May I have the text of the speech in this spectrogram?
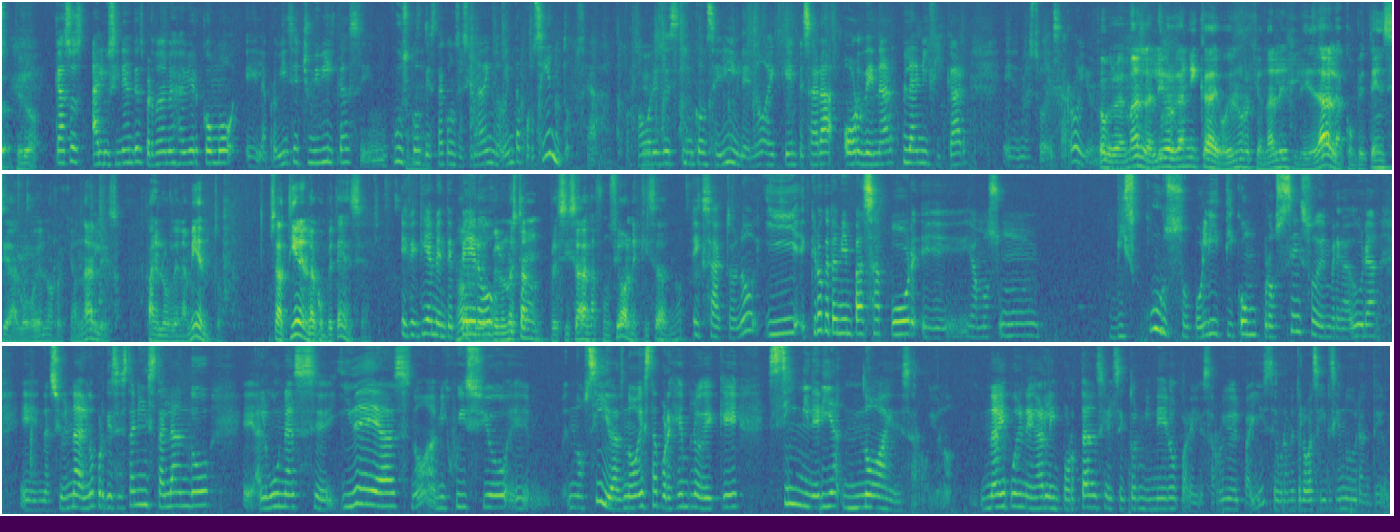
casos alucinantes, perdóname Javier, como eh, la provincia de Chumivilcas en Cusco, que está concesionada en 90%. O sea, por favor, eso es inconcebible, ¿no? Hay que empezar a ordenar, planificar eh, nuestro desarrollo. ¿no? pero además la ley orgánica de gobiernos regionales le da la competencia a los gobiernos regionales para el ordenamiento. O sea, tienen la competencia. Efectivamente, pero... Pero no están precisadas las funciones, quizás, ¿no? Exacto, ¿no? Y creo que también pasa por, eh, digamos, un discurso político, un proceso de envergadura eh, nacional, ¿no? Porque se están instalando eh, algunas ideas, ¿no? A mi juicio, nocivas, ¿no? Esta, por ejemplo, de que sin minería no hay desarrollo, ¿no? nadie puede negar la importancia del sector minero para el desarrollo del país, seguramente lo va a seguir siendo durante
